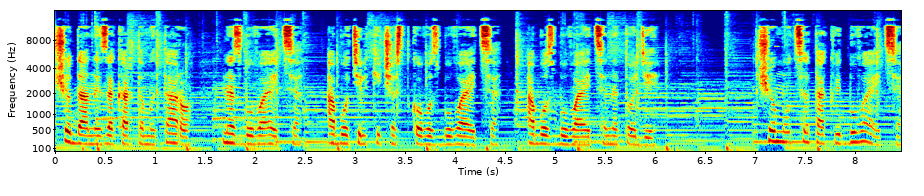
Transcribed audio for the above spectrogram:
що даний за картами Таро, не збувається, або тільки частково збувається, або збувається не тоді. Чому це так відбувається?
